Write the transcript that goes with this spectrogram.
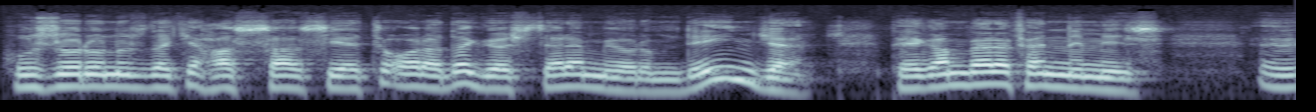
huzurunuzdaki hassasiyeti orada gösteremiyorum deyince Peygamber Efendimiz e,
